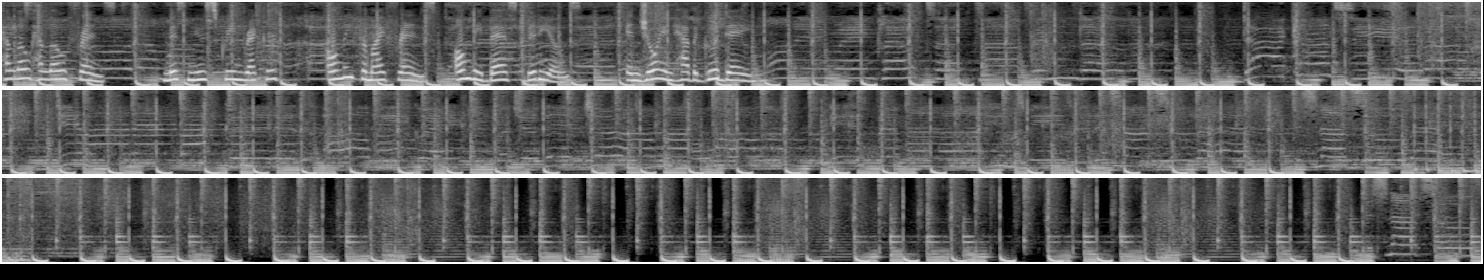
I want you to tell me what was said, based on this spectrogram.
Hello, hello, friends. Miss New Screen Record? Only for my friends, only best videos. Enjoy and have a good day. not so.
